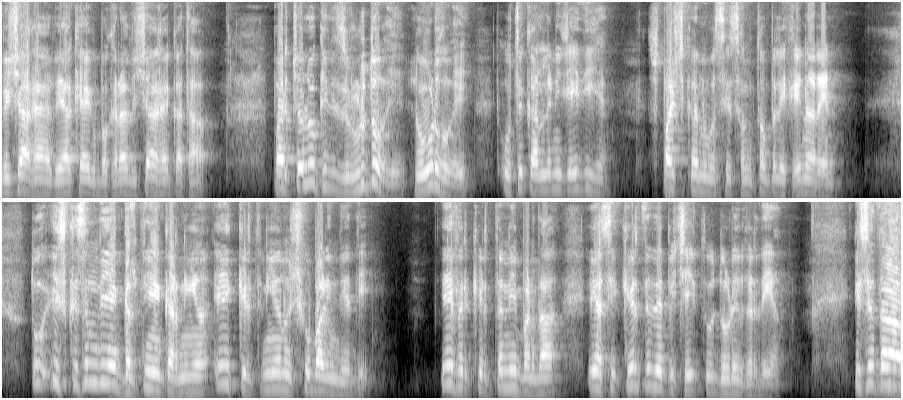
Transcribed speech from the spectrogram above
ਵਿਸ਼ਾ ਹੈ, ਵਿਆਖਿਆ ਇੱਕ ਵੱਖਰਾ ਵਿਸ਼ਾ ਹੈ ਕਥਾ। ਪਰ ਚਲੋ ਕਿਤੇ ਜ਼ਰੂਰਤ ਹੋਵੇ, ਲੋੜ ਹੋਵੇ, ਤਾਂ ਉੱਥੇ ਕਰ ਲੈਣੀ ਚਾਹੀਦੀ ਹੈ। ਸਪਸ਼ਟ ਕਰਨ ਵਾਸਤੇ ਸੰਗਤਾਂ ਭੁਲੇਖੇ ਨਾ ਰਹਿਣ। ਤੋ ਇਸ ਕਿਸਮ ਦੀਆਂ ਗਲਤੀਆਂ ਕਰਨੀਆਂ, ਇਹ ਕੀਰਤਨੀਆਂ ਨੂੰ ਸ਼ੋਭਾ ਨਹੀਂ ਦਿੰਦੀ। ਇਹ ਫਿਰ ਕੀਰਤਨ ਨਹੀਂ ਬਣਦਾ, ਇਹ ਅਸੀਂ ਕਿਰਤ ਦੇ ਪਿੱਛੇ ਹੀ ਤੋਂ ਦੌੜੇ ਫਿਰਦੇ ਹਾਂ ਇਸੇ ਤਰ੍ਹਾਂ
